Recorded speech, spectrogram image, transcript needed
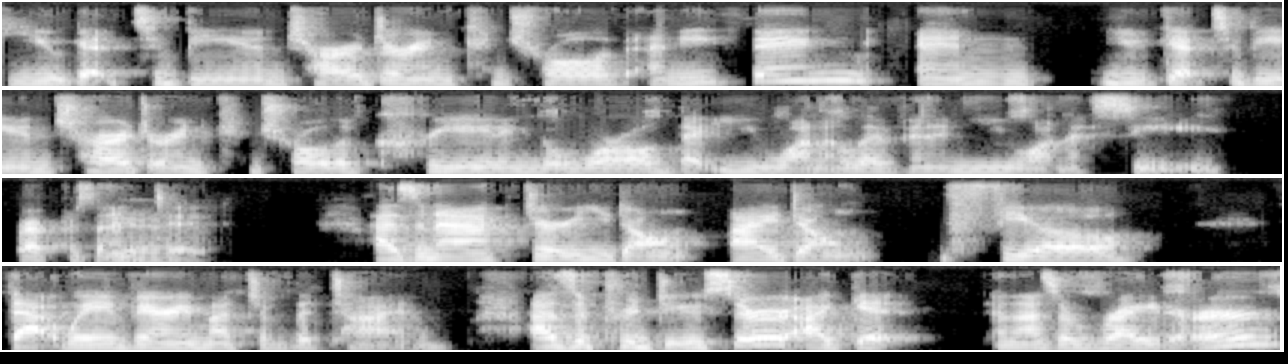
you get to be in charge or in control of anything and you get to be in charge or in control of creating the world that you want to live in and you want to see represented. As an actor you don't i don't feel that way very much of the time. As a producer i get and as a writer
